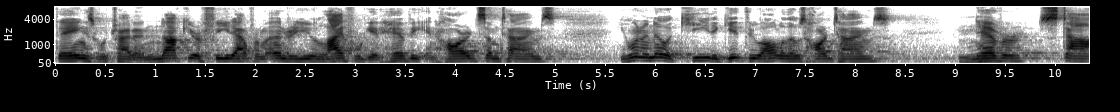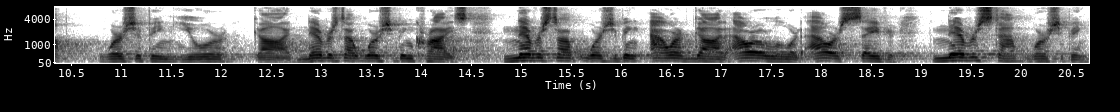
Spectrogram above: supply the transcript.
Things will try to knock your feet out from under you. Life will get heavy and hard sometimes. You want to know a key to get through all of those hard times? Never stop worshiping your God. Never stop worshiping Christ. Never stop worshiping our God, our Lord, our Savior. Never stop worshiping.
